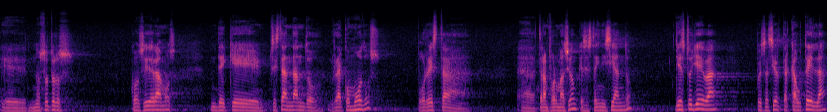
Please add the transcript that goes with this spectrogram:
eh, nosotros consideramos de que se están dando reacomodos por esta eh, transformación que se está iniciando y esto lleva pues a cierta cautela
